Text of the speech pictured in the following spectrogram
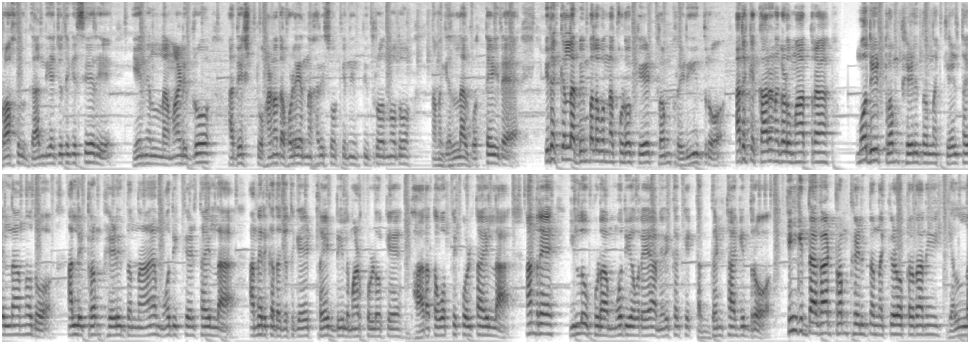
ರಾಹುಲ್ ಗಾಂಧಿಯ ಜೊತೆಗೆ ಸೇರಿ ಏನೆಲ್ಲ ಮಾಡಿದ್ರು, ಅದೆಷ್ಟು ಹಣದ ಹೊಳೆಯನ್ನು ಹರಿಸೋಕೆ ನಿಂತಿದ್ರು ಅನ್ನೋದು ನಮಗೆಲ್ಲ ಗೊತ್ತೇ ಇದೆ. ಇದಕ್ಕೆಲ್ಲ ಬೆಂಬಲವನ್ನು ಕೊಡೋಕೆ ಟ್ರಂಪ್ ರೆಡಿ ಇದ್ರು. ಅದಕ್ಕೆ ಕಾರಣಗಳು ಮಾತ್ರ ಮೋದಿ ಟ್ರಂಪ್ ಹೇಳಿದ್ದನ್ನು ಕೇಳ್ತಾ ಇಲ್ಲ ಅನ್ನೋದು. ಅಲ್ಲಿ ಟ್ರಂಪ್ ಹೇಳಿದ್ದನ್ನು ಮೋದಿ ಕೇಳ್ತಾ ಇಲ್ಲ. ಅಮೆರಿಕದ ಜೊತೆಗೆ ಟ್ರೇಡ್ ಡೀಲ್ ಮಾಡಿಕೊಳ್ಳೋಕೆ ಭಾರತ ಒಪ್ಪಿಕೊಳ್ತಾ ಇಲ್ಲ. ಅಂದರೆ ಇಲ್ಲೂ ಕೂಡ ಮೋದಿ ಅವರೇ ಅಮೆರಿಕಕ್ಕೆ ಕಗ್ಗಂಟಾಗಿದ್ದರು ಹಿಂಗಿದ್ದಾಗ ಟ್ರಂಪ್ ಹೇಳಿದ್ದನ್ನು ಕೇಳೋ ಪ್ರಧಾನಿ ಎಲ್ಲ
